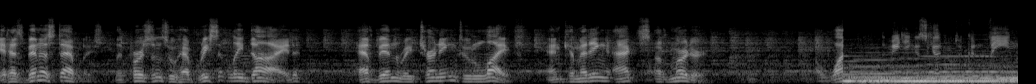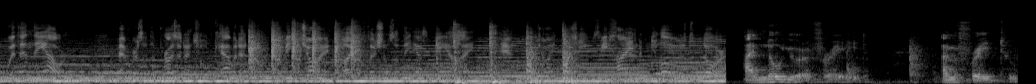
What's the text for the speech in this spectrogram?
It has been established that persons who have recently died have been returning to life and committing acts of murder. The meeting is scheduled to convene within the hour. Members of the presidential cabinet will be joined by officials of the I know you're afraid. I'm afraid too.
